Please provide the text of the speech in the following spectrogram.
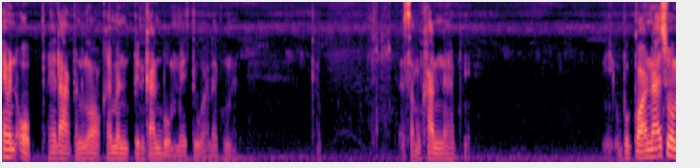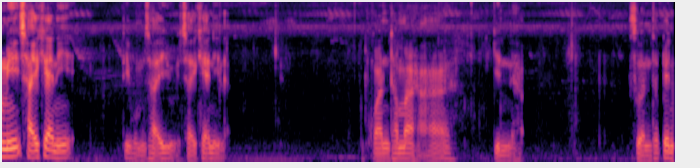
ให้มันอบให้รากมันงอก ให้มันเป็นการบ่มในตัวอะไรพวกนั้นครับสำคัญนะครับนี่นอุปกรณ์นะช่วงนี้ใช้แค่นี้ ที่ผมใช้อยู่ใช้แค่นี้แหละ อุปกรณ์ทำมาหากินนะครับ ส่วนถ้าเป็น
